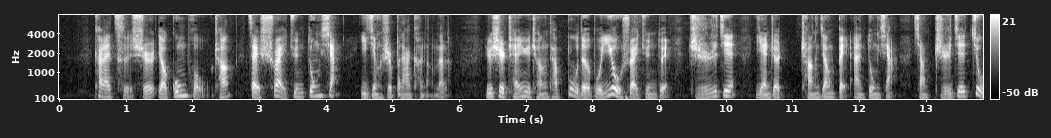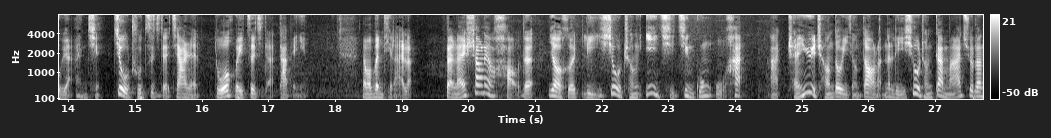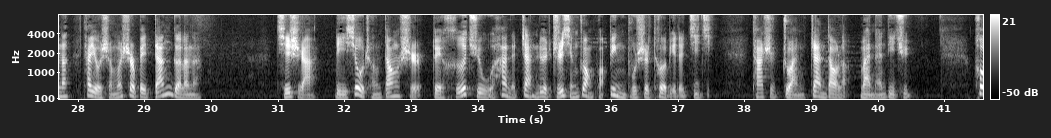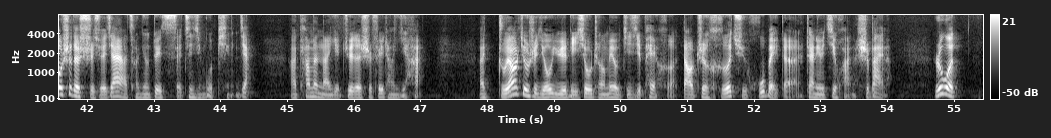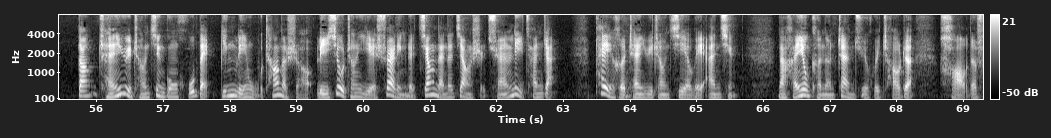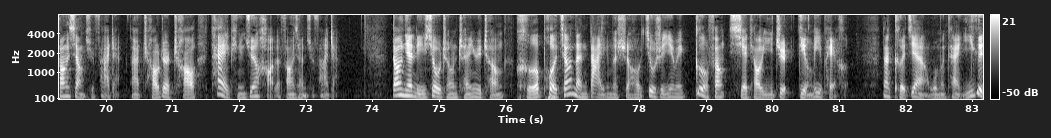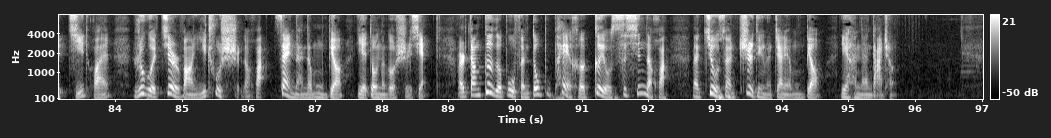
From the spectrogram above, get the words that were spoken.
看来此时要攻破武昌，再率军东下，已经是不大可能的了。于是陈玉成他不得不又率军队直接沿着长江北岸东下，想直接救援安庆，救出自己的家人，夺回自己的大本营。那么问题来了。本来商量好的要和李秀成一起进攻武汉啊，陈玉成都已经到了，那李秀成干嘛去了呢？他有什么事儿被耽搁了呢？其实啊，李秀成当时对合取武汉的战略执行状况并不是特别的积极，他是转战到了皖南地区。后世的史学家呀，曾经对此进行过评价啊，他们呢也觉得是非常遗憾。啊，主要就是由于李秀成没有积极配合，导致合取湖北的战略计划呢失败了。如果当陈玉成进攻湖北、兵临武昌的时候，李秀成也率领着江南的将士全力参战，配合陈玉成解围安庆，那很有可能战局会朝着好的方向去发展啊，朝着朝太平军好的方向去发展。当年李秀成、陈玉成合破江南大营的时候，就是因为各方协调一致、鼎力配合。那可见啊，我们看一个集团如果劲儿往一处使的话，再难的目标也都能够实现。而当各个部分都不配合、各有私心的话，那就算制定了战略目标，也很难达成。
